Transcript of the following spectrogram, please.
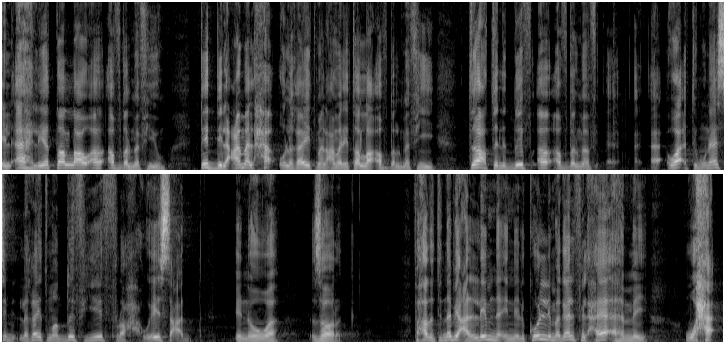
الأهل يطلعوا أفضل ما فيهم. تدي العمل حقه لغاية ما العمل يطلع أفضل ما فيه. تعطي للضيف أفضل ما في وقت مناسب لغاية ما الضيف يفرح ويسعد إن هو زارك. فحضرة النبي علمنا إن لكل مجال في الحياة أهمية وحق.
